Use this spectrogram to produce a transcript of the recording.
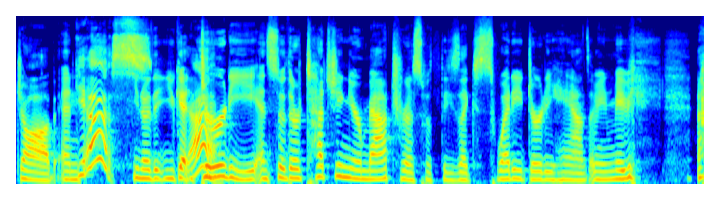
job, and Yes. you know that you get Yeah. dirty and so they're touching your mattress with these like sweaty dirty hands i mean maybe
